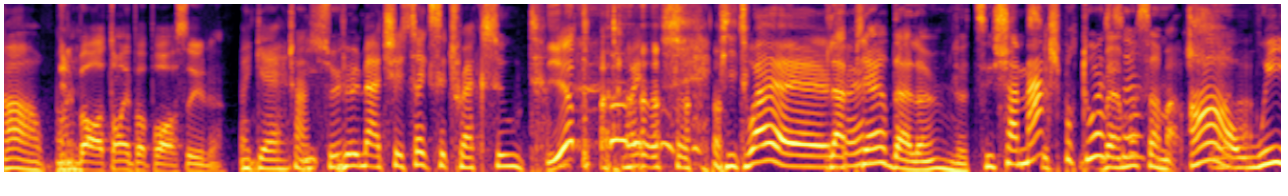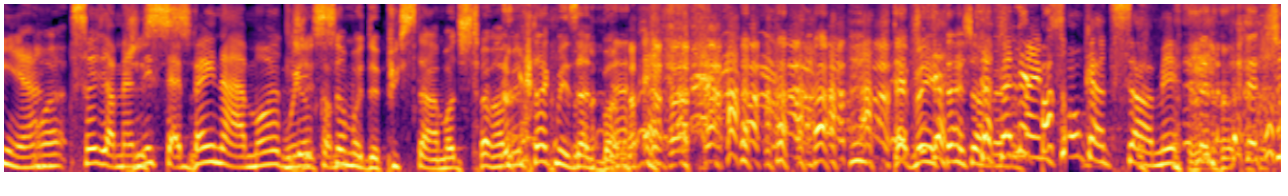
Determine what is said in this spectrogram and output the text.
Ah, Puis ouais. le bâton est pas passé, là. OK. Chanceux. Il veut matcher ça avec ses tracksuits. Yep! Oui. Puis toi, euh, La Joël? pierre d'Alain, là, tu sais. je Ça marche pour toi, ben, ça? moi, ça marche. Ah oui, hein? Ouais. Ça, il y a J'ai c'était bien à la mode. Oui, j'ai comme- ça, moi, depuis que c'était à la mode, justement, en même temps que mes albums. T'as 20 ans, j'en Ça fait le même son quand tu s'en mets? T'as-tu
